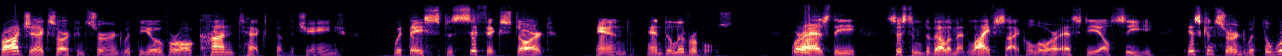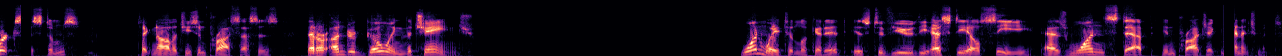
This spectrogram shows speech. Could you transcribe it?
Projects are concerned with the overall context of the change, with a specific start, end, and deliverables, whereas the System Development Lifecycle, or SDLC, is concerned with the work systems, technologies, and processes that are undergoing the change. One way to look at it is to view the SDLC as one step in project management.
